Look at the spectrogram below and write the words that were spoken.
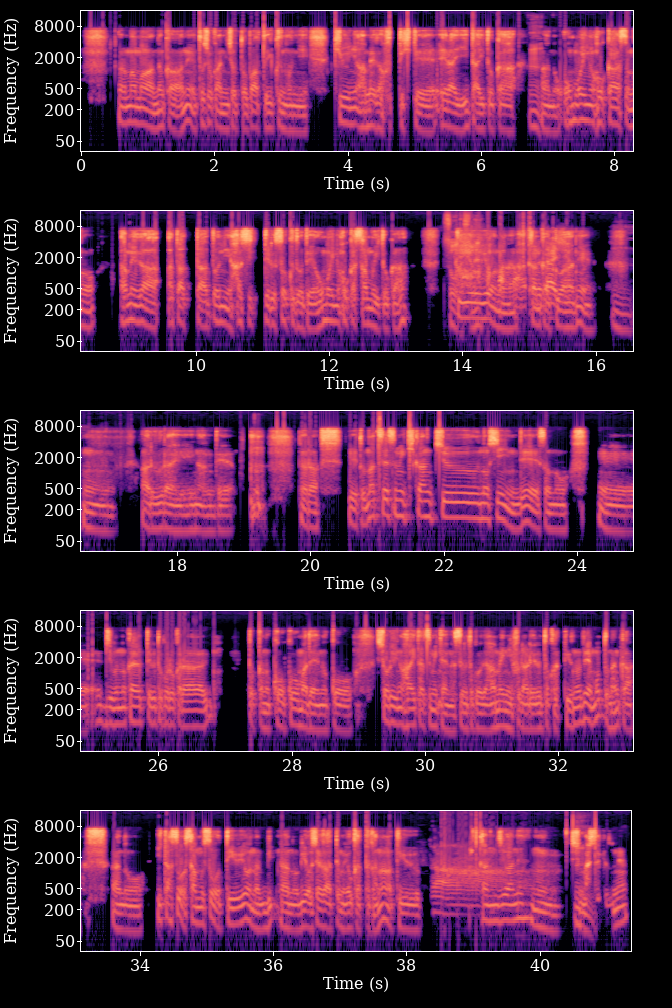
まあまあ、なんかね、図書館にちょっとバーッと行くのに、急に雨が降ってきて、えらい痛いとか、うん。あの、思いのほか、その、雨が当たった後に走ってる速度で思いのほか寒いとか、って。いうような 感覚はね、うんう。ん、あるぐらいなんで。だから、えっ、と、夏休み期間中のシーンで、その、えー自分の通ってるところから、どっかの高校までのこう、書類の配達みたいなするところで雨に降られるとかっていうので、もっとなんか、あの、痛そう、寒そうっていうようなびあの描写があってもよかったかなっていう。感じはね、うん、しましたけどね。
